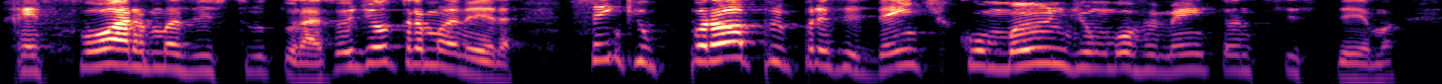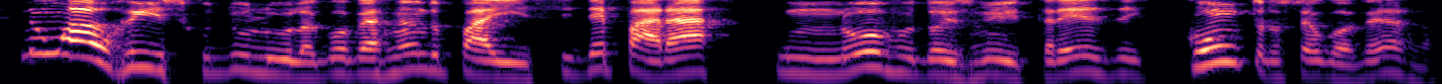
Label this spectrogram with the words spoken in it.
reformas estruturais, ou de outra maneira, sem que o próprio presidente comande um movimento antissistema. Não há o risco do Lula governando o país se deparar com um novo 2013 contra o seu governo?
